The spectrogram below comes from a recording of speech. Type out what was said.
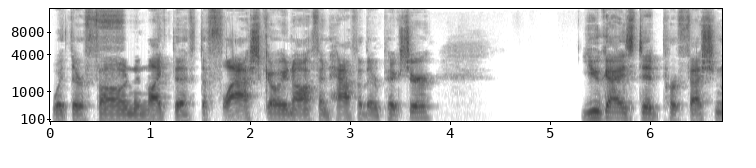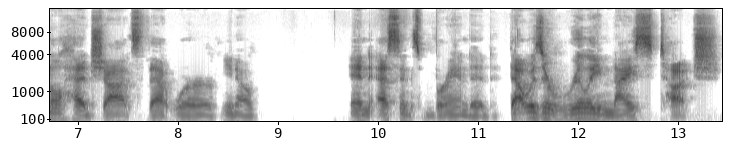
with their phone and like the the flash going off in half of their picture? You guys did professional headshots that were, you know, in essence branded. That was a really nice touch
